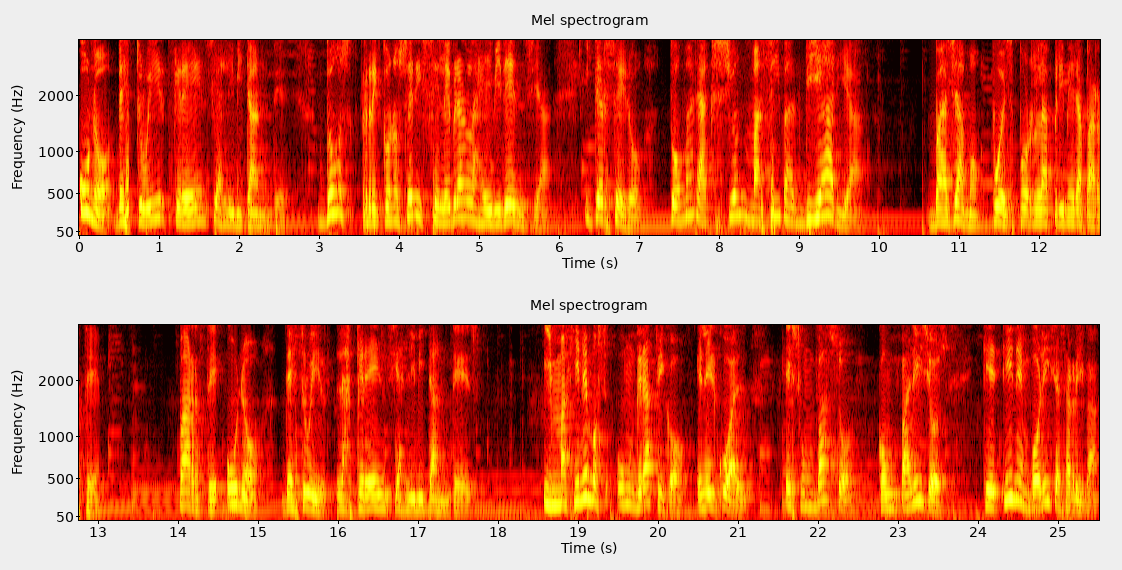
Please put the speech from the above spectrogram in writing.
Uno, Destruir creencias limitantes. Dos, Reconocer y celebrar las evidencias. Y tercero, tomar acción masiva diaria. Vayamos pues por la primera parte. Parte 1. Destruir las creencias limitantes. Imaginemos un gráfico en el cual es un vaso con palillos que tienen bolillas arriba.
